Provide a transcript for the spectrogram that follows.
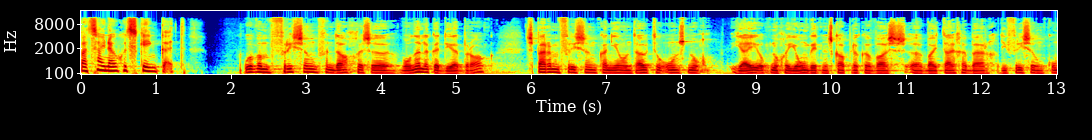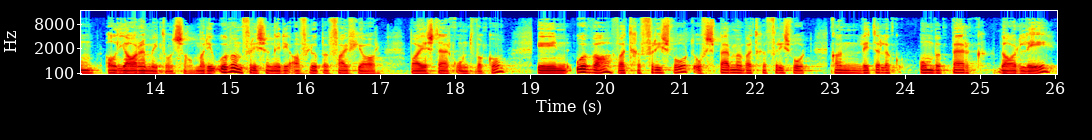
wat sy nou geskenk het? Oomvriesing vandag is 'n wonderlike deurbraak. Spermvriesing kan jy onthou toe ons nog jy ook nog 'n jong wetenskaplike was uh, by Tygerberg. Die vriesing kom al jare met ons saam, maar die oomvriesing het die afgelope 5 jaar baie sterk ontwikkel en owa wat gevries word of sperme wat gevries word kan letterlik onbeperk daar lê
